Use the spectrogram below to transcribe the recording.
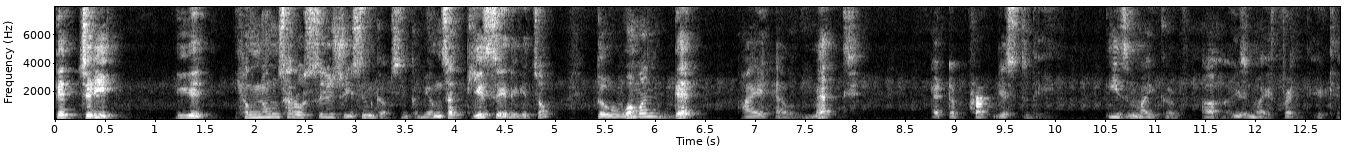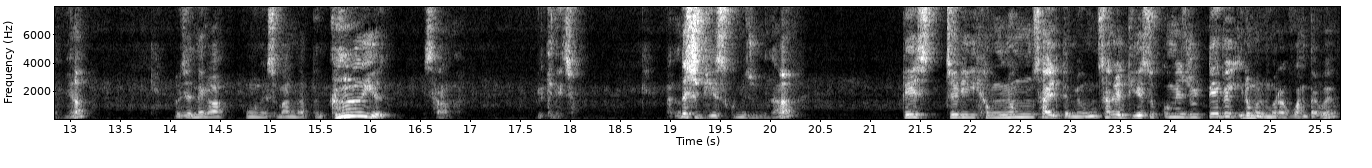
대절이 이게 형용사로 쓰일 수 있습니까? 없습니까? 명사 뒤에 써야 되겠죠? The woman that I have met at the park yesterday is my girl, 아, is my friend 이렇게 되면 어제 내가 공원에서 만났던 그 여- 사람은 이렇게 되죠. 반드시 뒤에서 꾸며줍니다. 대절이 형용사일 때 명사를 뒤에서 꾸며줄 때별 이름을 뭐라고 한다고요?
